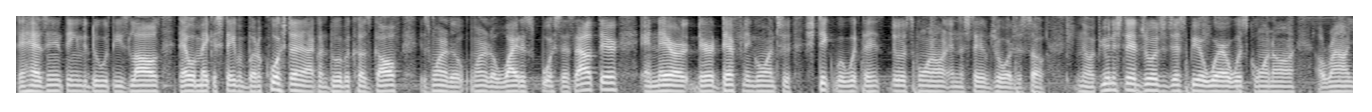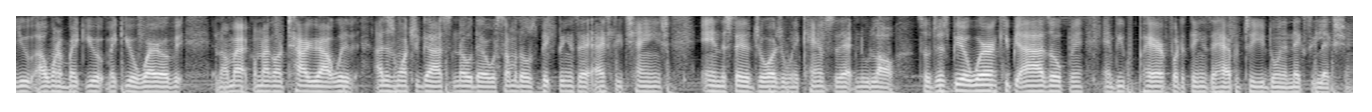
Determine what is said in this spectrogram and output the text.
that has anything to do with these laws, that would make a statement. But of course, they're not going to do it because golf is one of the one of the whitest sports that's out there, and they're they're definitely going to stick with what they, what's going on in the state of Georgia. So, you know, if you're in the state of Georgia, just be aware of what's going on around you. I want to make you make you aware of it, and I'm not, I'm not going to tire you out with it. I just want you guys to know there were some of those big things that actually changed in the state of Georgia when it comes to that new law. So just be aware and keep your eyes open and be prepared for the things that happen to you during the next election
